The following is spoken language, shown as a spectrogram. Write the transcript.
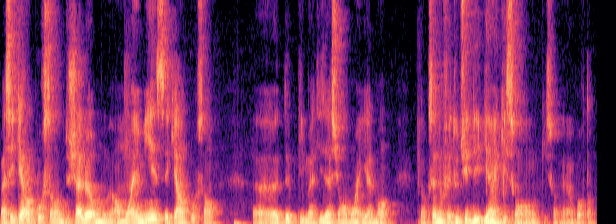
bah, c'est 40% de chaleur en moins émise, c'est 40% euh, de climatisation en moins également. Donc ça nous fait tout de suite des gains qui sont, qui sont importants.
